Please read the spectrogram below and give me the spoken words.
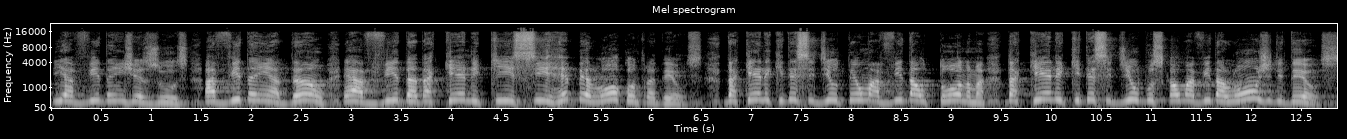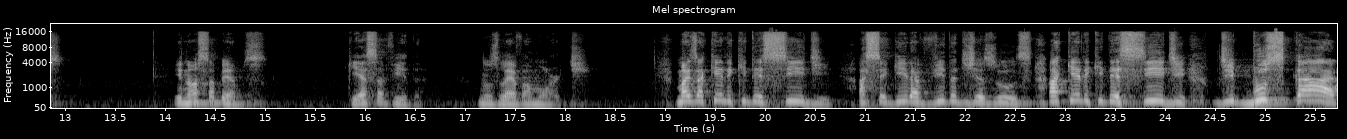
e a vida em Jesus. A vida em Adão é a vida daquele que se rebelou contra Deus, daquele que decidiu ter uma vida autônoma, daquele que decidiu buscar uma vida longe de Deus. E nós sabemos que essa vida nos leva à morte. Mas aquele que decide a seguir a vida de Jesus, aquele que decide de buscar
